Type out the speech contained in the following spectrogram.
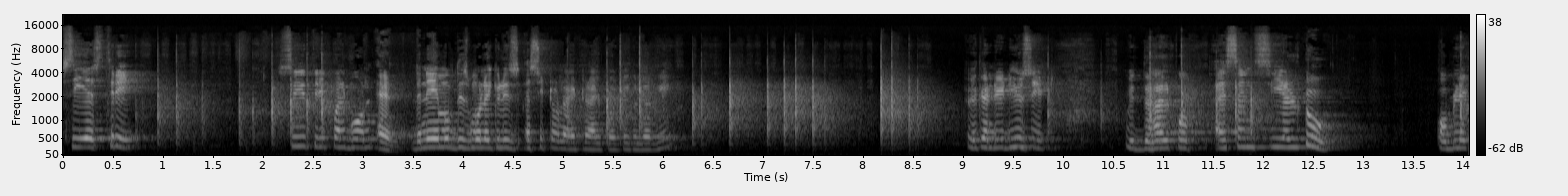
CH3 C triple bond N. The name of this molecule is acetonitrile particularly. We can reduce it with the help of SnCl2 oblique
